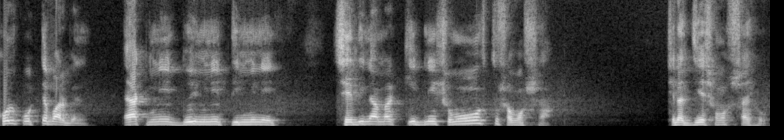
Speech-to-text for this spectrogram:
হোল্ড করতে পারবেন, এক মিনিট, দুই মিনিট, তিন মিনিট, সেদিন আপনার কিডনির সমস্ত সমস্যা, সেটা যে সমস্যাই হোক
